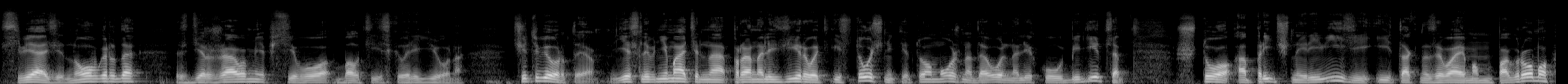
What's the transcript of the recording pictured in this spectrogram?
связи Новгорода с державами всего Балтийского региона. Четвертое. Если внимательно проанализировать источники, то можно довольно легко убедиться, что опричной ревизии и так называемому погрому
